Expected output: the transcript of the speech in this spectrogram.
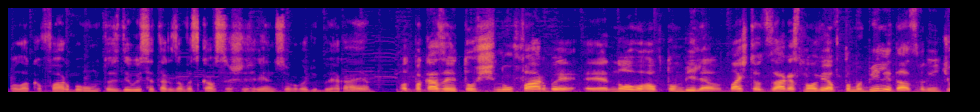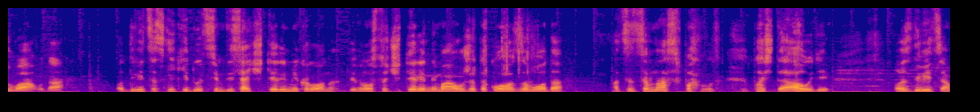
по лакофарбовому. Тобто дивися, так заводська все шагрень, все вроді би грає. От показує товщину фарби е, нового автомобіля. Бачите, от зараз нові автомобілі, да, зверніть увагу, да, от дивіться, скільки йдуть. 74 мікрона, 94, нема вже такого завода. А це, це в нас впало. Бачите, Audi. Ось дивіться.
